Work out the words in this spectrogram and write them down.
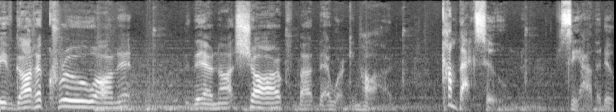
We've got a crew on it. They're not sharp, but they're working hard. Come back soon. See how they're doing.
